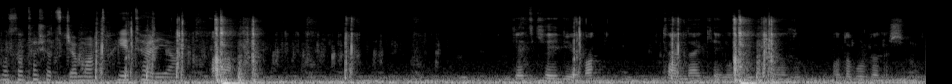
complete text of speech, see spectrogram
Kafasına taş atacağım artık. Yeter ya. Aa. Get key diyor bak. Bir tane daha key bulmamız lazım. O da buradadır şimdi.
